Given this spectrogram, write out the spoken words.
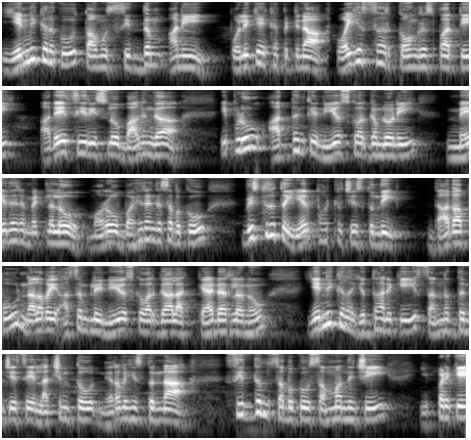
ఎన్నికలకు తాము సిద్ధం అని పొలికేక పెట్టిన వైఎస్ఆర్ కాంగ్రెస్ పార్టీ అదే సిరీస్లో భాగంగా ఇప్పుడు అద్దంకి నియోజకవర్గంలోని మేదరమెట్లలో మరో బహిరంగ సభకు విస్తృత ఏర్పాట్లు చేస్తుంది. దాదాపు నలభై అసెంబ్లీ నియోజకవర్గాల క్యాడర్లను ఎన్నికల యుద్ధానికి సన్నద్ధం చేసే లక్ష్యంతో నిర్వహిస్తున్న సిద్ధం సభకు సంబంధించి ఇప్పటికే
